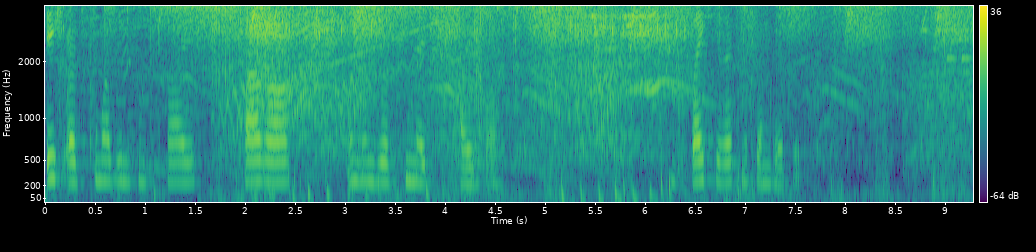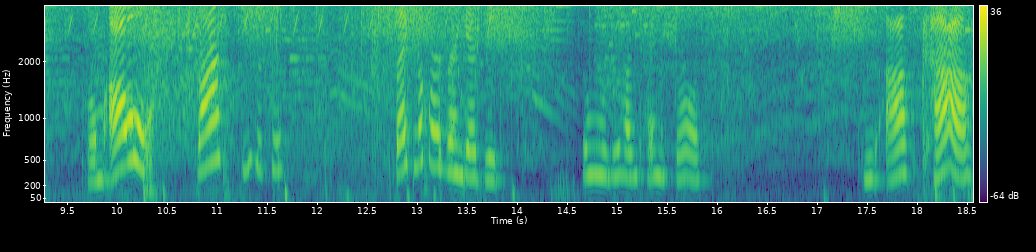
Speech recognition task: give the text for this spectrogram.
ich als Thomas 753, Tara und unser Teammate Piper. Und Spike direkt mit seinem Gadget. Warum auch? Was? Wie bitte? Spike nochmal sein Gadget. Junge, wir haben keine Chance. Sind AFK.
